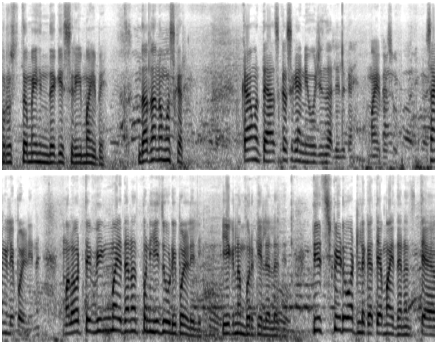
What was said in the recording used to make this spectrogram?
रुस्तम हिंद केसरी माहिबे. दादा नमस्कार. काय म्हणताय आज कसं काय नियोजन झालेलं काय माहिबे सोबत चांगली पडली ना? मला वाटतं विंग मैदानात पण ही जोडी पडलेली. एक नंबर केलेला ते. तेच स्पीड वाटलं का त्या मैदानात? त्या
